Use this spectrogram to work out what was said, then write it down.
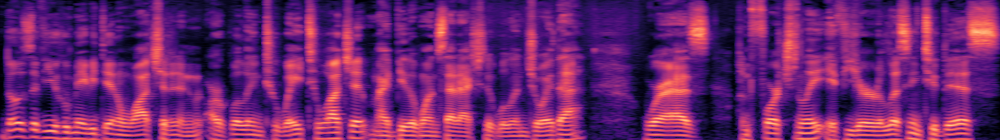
those of you who maybe didn't watch it and are willing to wait to watch it might be the ones that actually will enjoy that. Whereas, unfortunately, if you're listening to this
